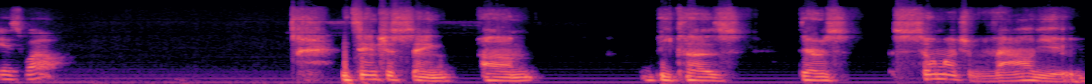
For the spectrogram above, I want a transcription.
as well. It's interesting um, because there's so much value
